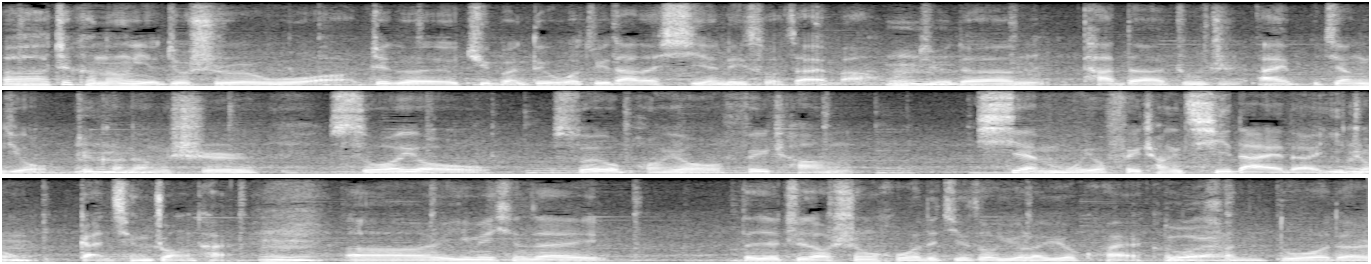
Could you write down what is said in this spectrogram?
呃，这可能也就是我这个剧本对我最大的吸引力所在吧。嗯我觉得它的主旨“爱不将就”，这可能是所有所有朋友非常羡慕又非常期待的一种嗯感情状态。嗯呃，因为现在大家知道生活的节奏越来越快，可能很多的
